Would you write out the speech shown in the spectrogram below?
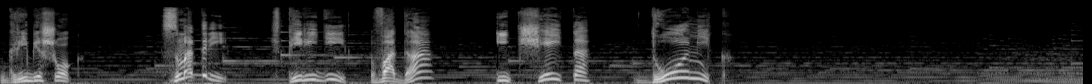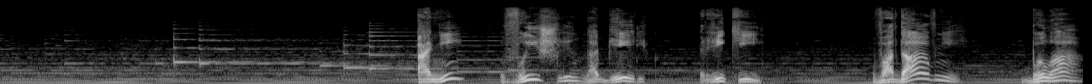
гребешок. Смотри, впереди вода и чей-то домик. Они вышли на берег реки. Вода в ней была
